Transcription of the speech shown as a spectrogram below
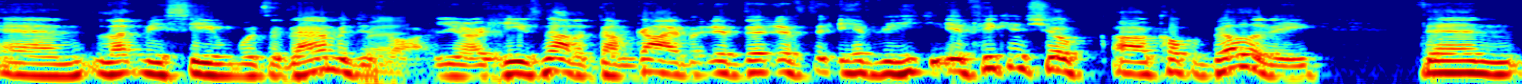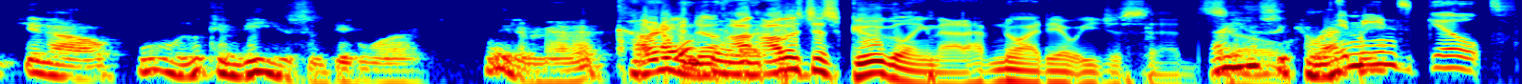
and let me see what the damages Right. are." You know, he's not a dumb guy, but if the, if the, if he if he can show uh, culpability, then you know, ooh, look at me using big words. Wait a minute, I don't even know. I, I was just googling that. I have no idea what you just said. Did I use So. it? It means guilt.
